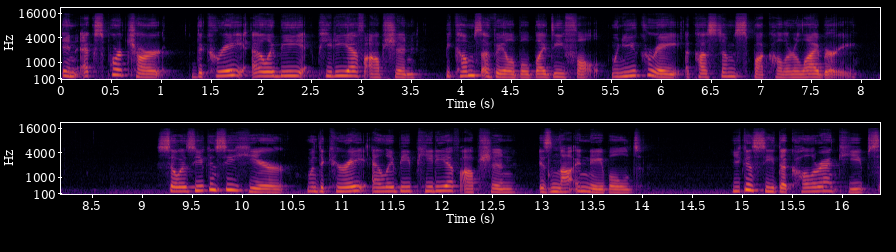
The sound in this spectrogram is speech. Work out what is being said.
In Export Chart, the Create LAB PDF option becomes available by default when you create a custom spot color library. So as you can see here, when the Create LAB PDF option is not enabled, you can see that ColorAnt keeps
